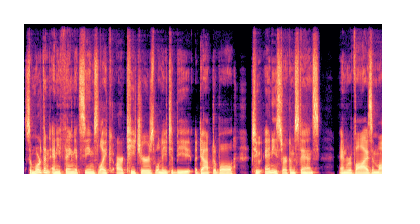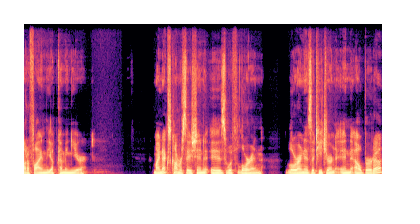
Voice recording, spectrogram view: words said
So, more than anything, it seems like our teachers will need to be adaptable to any circumstance and revise and modify in the upcoming year. My next conversation is with Lauren. Lauren is a teacher in Alberta,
